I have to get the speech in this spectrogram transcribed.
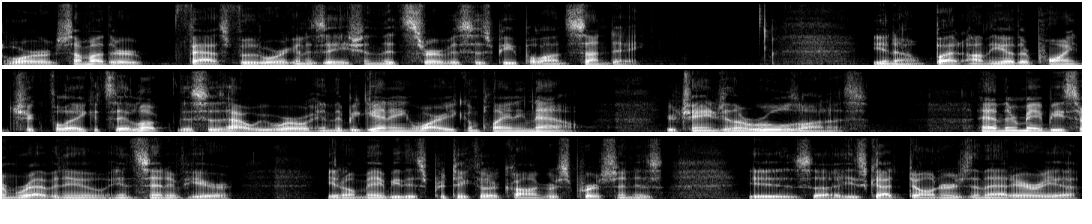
or some other fast food organization that services people on Sunday. You know, but on the other point, Chick fil A could say, look, this is how we were in the beginning. Why are you complaining now? You're changing the rules on us. And there may be some revenue incentive here. You know, maybe this particular congressperson is is uh, he's got donors in that area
